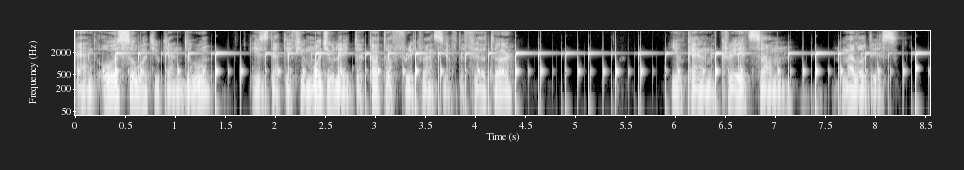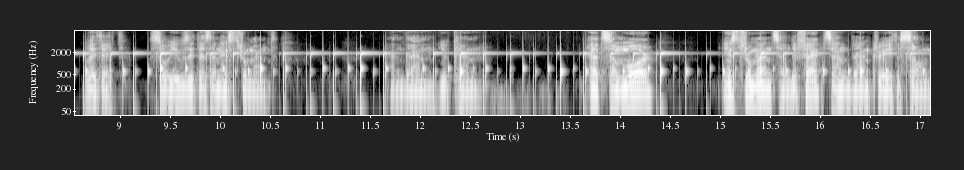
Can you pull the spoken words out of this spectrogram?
And also what you can do is that if you modulate the cutoff frequency of the filter, you can create some melodies with it. So use it as an instrument. And then you can add some more instruments and effects and then create a song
